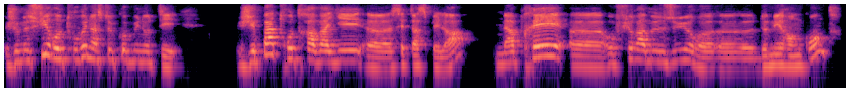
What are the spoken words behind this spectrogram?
je me suis retrouvé dans cette communauté. J'ai pas trop travaillé euh, cet aspect-là. Mais après, au fur et à mesure de mes rencontres,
